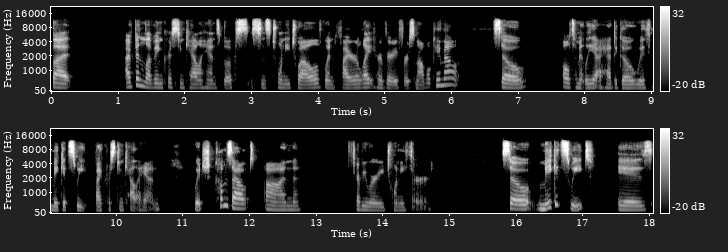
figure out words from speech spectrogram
but I've been loving Kristen Callahan's books since 2012 when Firelight, her very first novel, came out. So ultimately, I had to go with Make It Sweet by Kristen Callahan, which comes out on February 23rd. So, Make It Sweet is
